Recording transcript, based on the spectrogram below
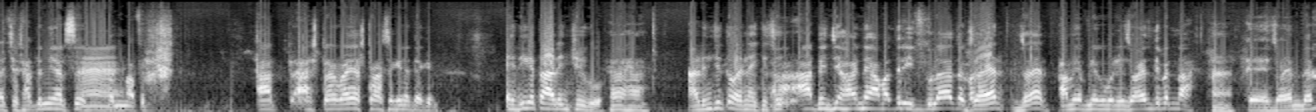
আচ্ছা সাথে নিয়ে আসছে হ্যাঁ। মাপেন আট আটটা বাই আটটা আছে কিনা দেখেন। এদিকে তো আট ইঞ্চি হ্যাঁ হ্যাঁ। আট ইঞ্চি তো হয় নাই কিছু। আট ইঞ্চি হয় না আমাদের জয়েন জয়েন। আমি আপনাকে বলি জয়েন দিবেন না? হ্যাঁ। জয়েন দেন।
